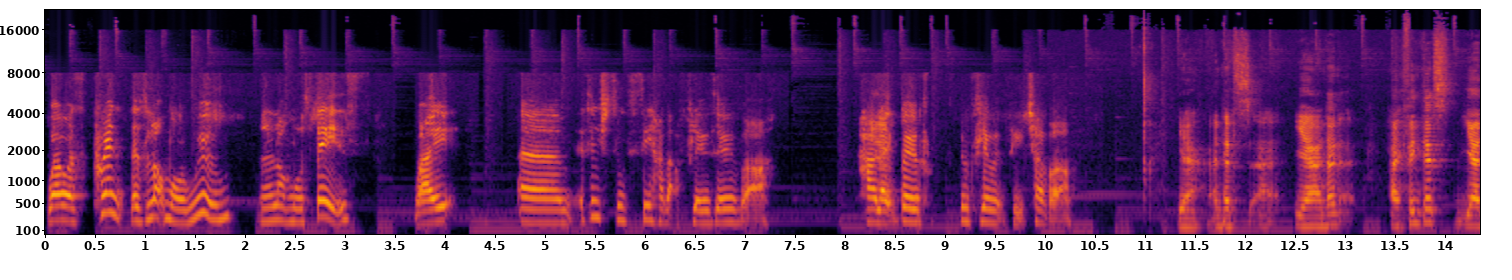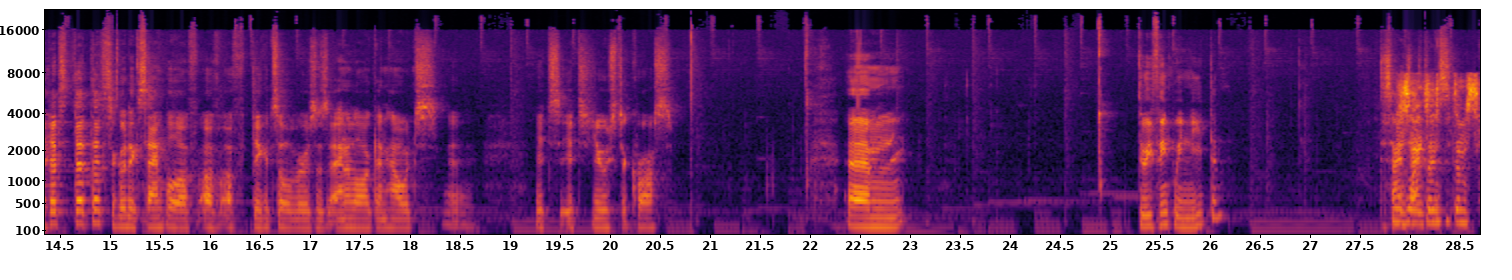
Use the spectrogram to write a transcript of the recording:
whereas print there's a lot more room and a lot more space right um, it's interesting to see how that flows over, how like both influence each other. Yeah, and that's uh, yeah, that I think that's yeah, that's that that's a good example of, of, of digital versus analog and how it's uh, it's it's used across. Um, do you think we need them? design, design systems.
